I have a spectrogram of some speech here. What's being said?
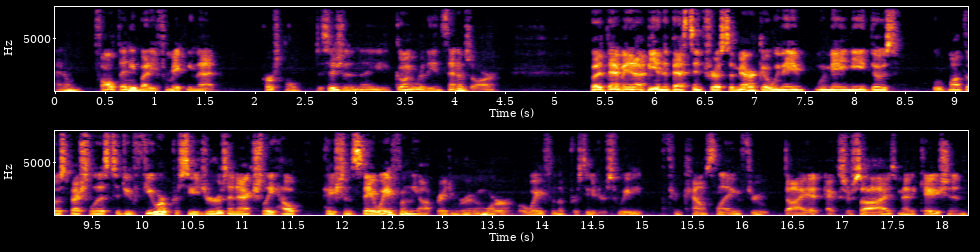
I don't fault anybody for making that personal decision, going where the incentives are but that may not be in the best interest of America. We may we may need those we want those specialists to do fewer procedures and actually help patients stay away from the operating room or away from the procedure suite through counseling, through diet, exercise, medication.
